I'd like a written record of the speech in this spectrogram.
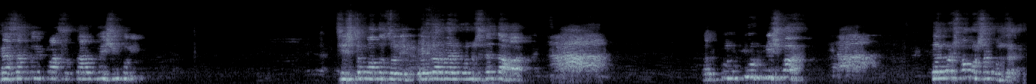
মেসার করি পাঁচ অক্ট আরও বেশি করি। সৃষ্ট মত চলি, এই দরবারে কোন শ্রদ্ধা হয়? কোন কুর্নিশ হয়? তাহলে সমস্যা কোন জায়গায়?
